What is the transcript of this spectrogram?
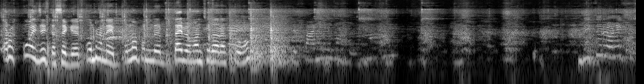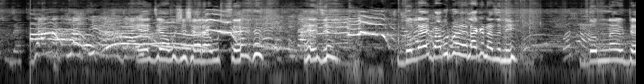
ওরা কই যাইতেছে গে? কোনখানে? পোলা পান্ডে তাইবা মানছুরা রাখো ভিতরে অনেক কিছু দেখ জান্নাত লাতি আর যাই এই যে অবশেষে এরা উঠছে। এই যে দোলাই বাবুর বাড়ি লাগে না জানি? দোলনায় উঠে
